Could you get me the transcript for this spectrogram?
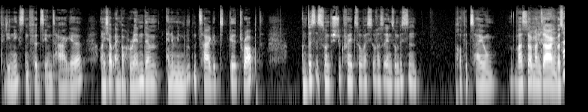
für die nächsten 14 Tage. Und ich habe einfach random eine Minutenzahl gedroppt. Und das ist so ein Stück weit so, weißt du, was in so ein bisschen Prophezeiung. Was soll man sagen? Was, Ah,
